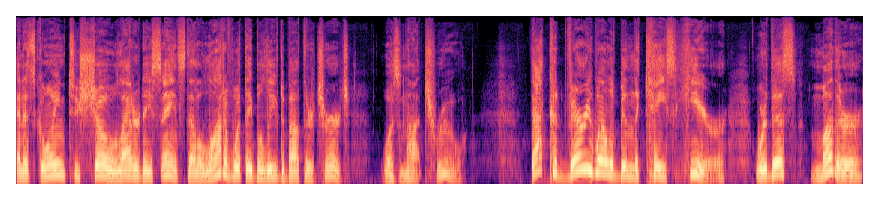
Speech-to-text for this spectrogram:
And it's going to show Latter day Saints that a lot of what they believed about their church was not true. That could very well have been the case here, where this mother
